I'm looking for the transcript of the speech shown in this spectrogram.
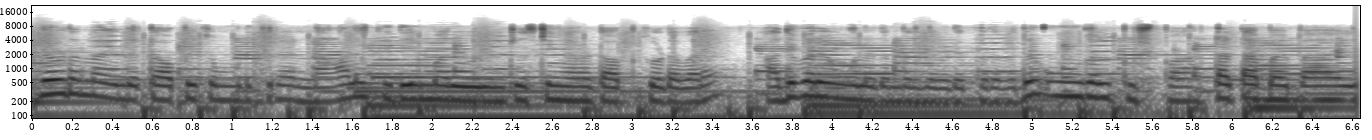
இதோட நான் இந்த டாப்பிக்கை முடிக்கிறேன். நாளைக்கு இதே மாதிரி ஒரு இன்ட்ரெஸ்டிங்கான டாப்பிக்கோட வரேன். அதுவரை உங்களிடமிருந்து விடைபெறுவது உங்கள் புஷ்பா. டாட்டா பை பாய்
